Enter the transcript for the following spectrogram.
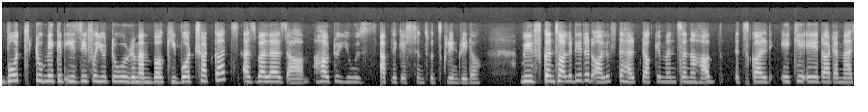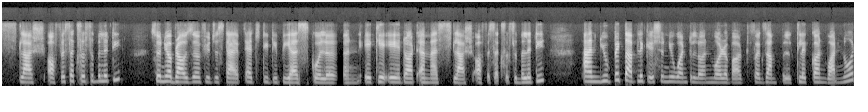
both to make it easy for you to remember keyboard shortcuts as well as um, how to use applications with screen reader. We've consolidated all of the help documents in a hub. It's called aka.ms slash office accessibility. So in your browser, if you just type https colon aka.ms slash office accessibility, and you pick the application you want to learn more about, for example, click on OneNote,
